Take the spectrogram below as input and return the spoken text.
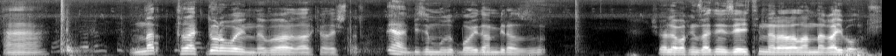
ha. He. Bunlar traktör boyunda bu arada arkadaşlar. Yani bizim bu boydan biraz uzun. Şöyle bakın zaten zeytinler aralanda kaybolmuş.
